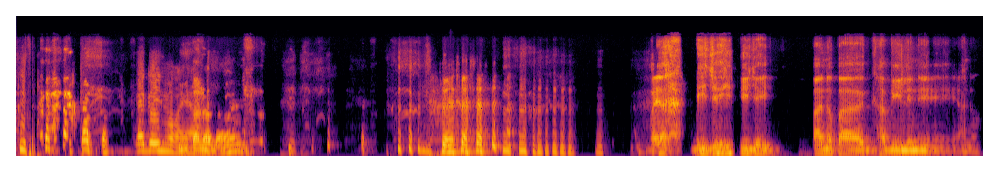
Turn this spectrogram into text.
Gagawin mo kaya? Puta naman. Kaya, BJ, BJ, paano pag habilin eh, ano,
